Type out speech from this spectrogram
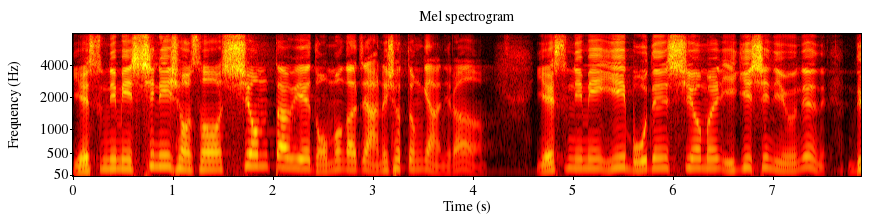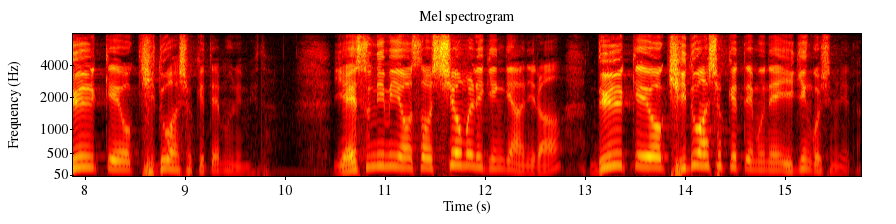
예수님이 신이셔서 시험 따위에 넘어가지 않으셨던 게 아니라 예수님이 이 모든 시험을 이기신 이유는 늘 깨어 기도하셨기 때문입니다. 예수님이어서 시험을 이긴 게 아니라 늘 깨어 기도하셨기 때문에 이긴 것입니다.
